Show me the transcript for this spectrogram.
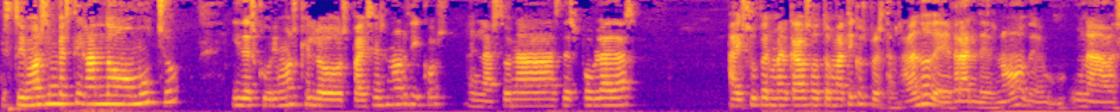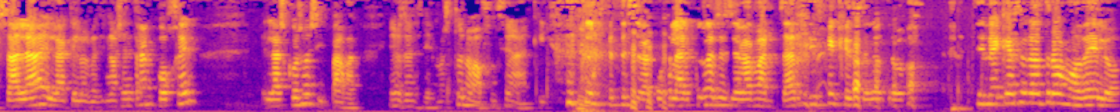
Estuvimos investigando mucho y descubrimos que los países nórdicos, en las zonas despobladas, hay supermercados automáticos, pero estamos hablando de grandes, ¿no? De una sala en la que los vecinos entran, cogen las cosas y pagan. Y nosotros decimos, esto no va a funcionar aquí. La gente se va a coger las cosas y se va a marchar, tiene que ser otro, tiene que ser otro modelo.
